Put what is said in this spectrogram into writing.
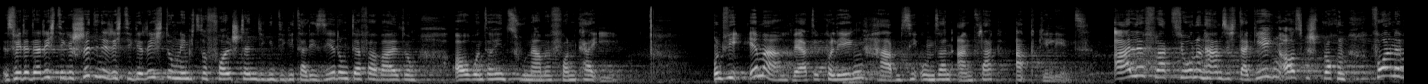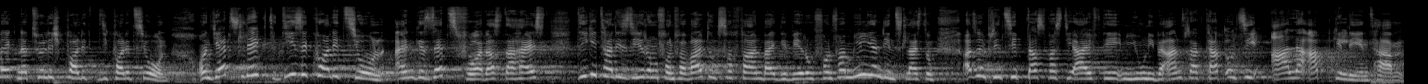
Es wäre der richtige Schritt in die richtige Richtung, nämlich zur vollständigen Digitalisierung der Verwaltung, auch unter Hinzunahme von KI. Und wie immer, werte Kollegen, haben Sie unseren Antrag abgelehnt. Alle Fraktionen haben sich dagegen ausgesprochen, vorneweg natürlich die Koalition. Und jetzt legt diese Koalition ein Gesetz vor, das da heißt Digitalisierung von Verwaltungsverfahren bei Gewährung von Familiendienstleistungen. Also im Prinzip das, was die AfD im Juni beantragt hat und Sie alle abgelehnt haben.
